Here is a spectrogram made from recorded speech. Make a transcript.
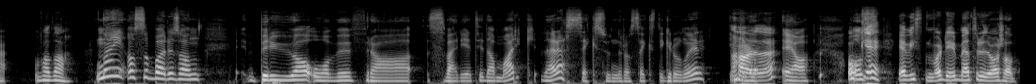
Nei. Hva da? Nei, altså bare sånn Brua over fra Sverige til Danmark, der er 660 kroner. Er det det? Ja. Ok, jeg visste den var dyr, men jeg trodde det var sånn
